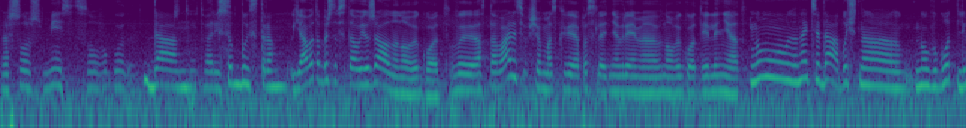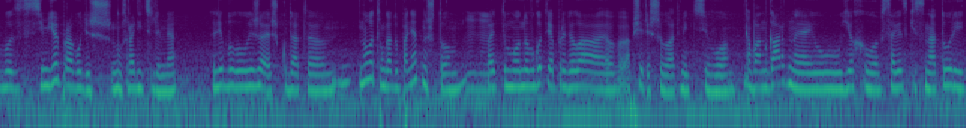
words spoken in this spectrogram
прошел ж месяц Нового года. Да, Что творится? все быстро. Я вот обычно всегда уезжала на Новый год. Вы оставались вообще в Москве последнее время в Новый год или нет? Ну, знаете, да, обычно Новый год либо с семьей проводишь, ну, с родителями, либо уезжаешь куда-то. Ну, в этом году понятно, что. Мгм. Поэтому Новый год я провела, вообще решила отметить его авангардно и уехала в советский санаторий,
